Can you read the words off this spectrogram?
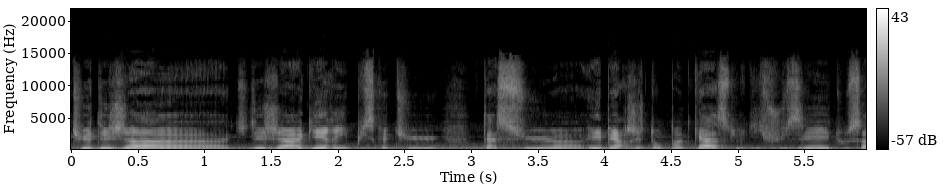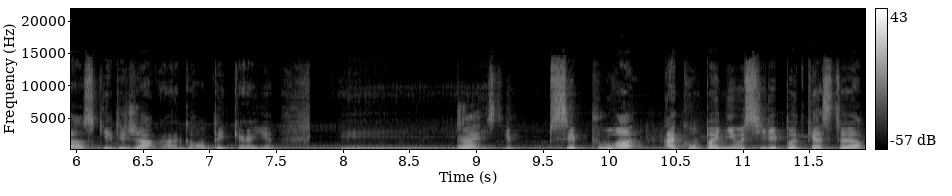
tu es déjà, tu es déjà guéri puisque tu as su héberger ton podcast, le diffuser et tout ça, ce qui est déjà un grand écueil. Et, Ouais. c'est- pour accompagner aussi les podcasteurs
